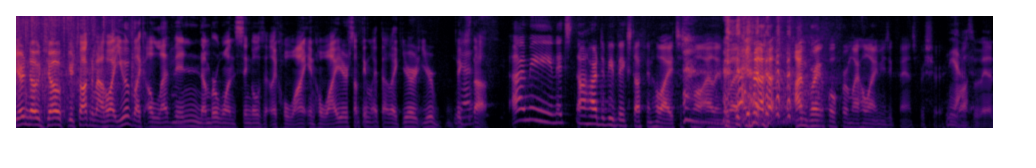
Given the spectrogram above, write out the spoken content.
you're no joke. You're talking about Hawaii. You have like 11 number one singles like Hawaii in Hawaii or something like that. Like you're you're big Yes. stuff. I mean, it's not hard to be big stuff in Hawaii. It's a small island, but I'm grateful for my Hawaiian music fans for sure. yeah. Awesome, man.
